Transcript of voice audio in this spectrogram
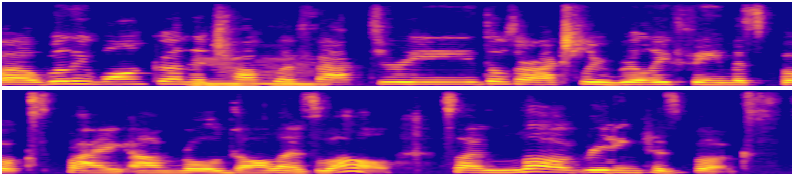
uh, Willy Wonka and the mm. Chocolate Factory. Those are actually really famous books by um, Roald Dahl as well. So I love reading his books.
